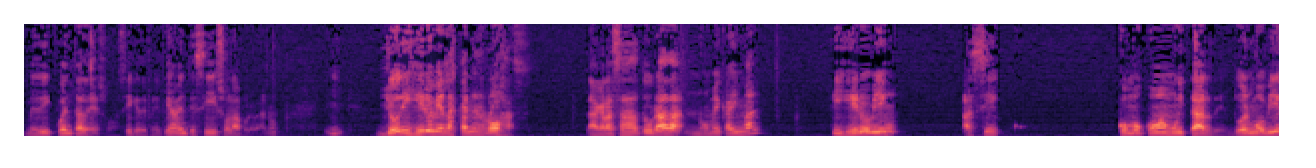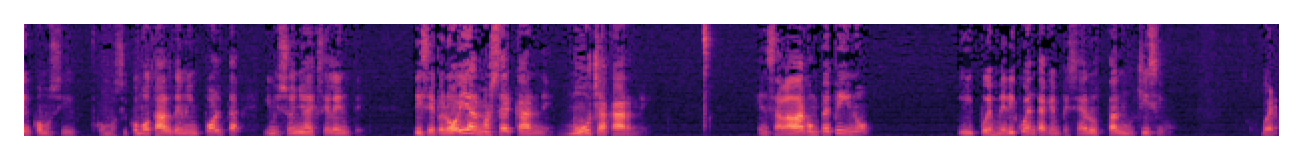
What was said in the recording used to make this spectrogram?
me di cuenta de eso. Así que definitivamente sí hizo la prueba. ¿no? Yo digiero bien las carnes rojas. La grasa saturada no me cae mal. Digiero bien así como coma muy tarde. Duermo bien como si, como si como tarde, no importa, y mi sueño es excelente. Dice, pero hoy almorcé carne, mucha carne, ensalada con pepino, y pues me di cuenta que empecé a eruptar muchísimo. Bueno,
